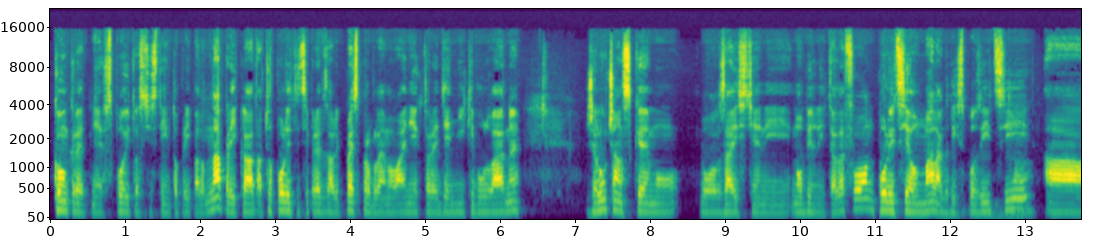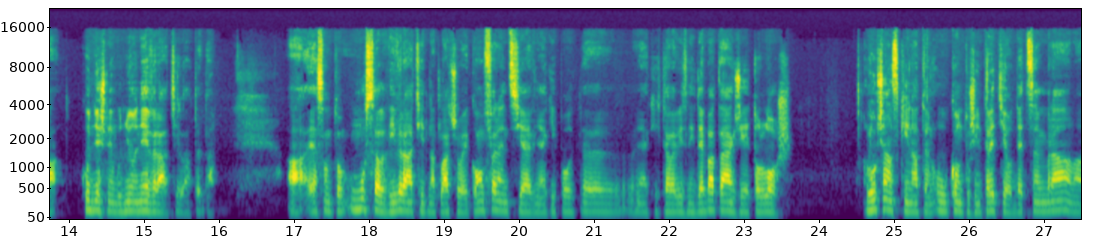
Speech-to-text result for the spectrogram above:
konkrétne v spojitosti s týmto prípadom. Napríklad, a to politici prevzali bez problémov aj niektoré denníky bulvárne, že Lučanskému bol zaistený mobilný telefón, policia ho mala k dispozícii a ku dnešnému dňu ho nevrátila teda. A ja som to musel vyvrátiť na tlačovej konferencii aj v nejakých, e, v nejakých televíznych debatách, že je to lož. Lučanský na ten úkon, tuším 3. decembra, na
